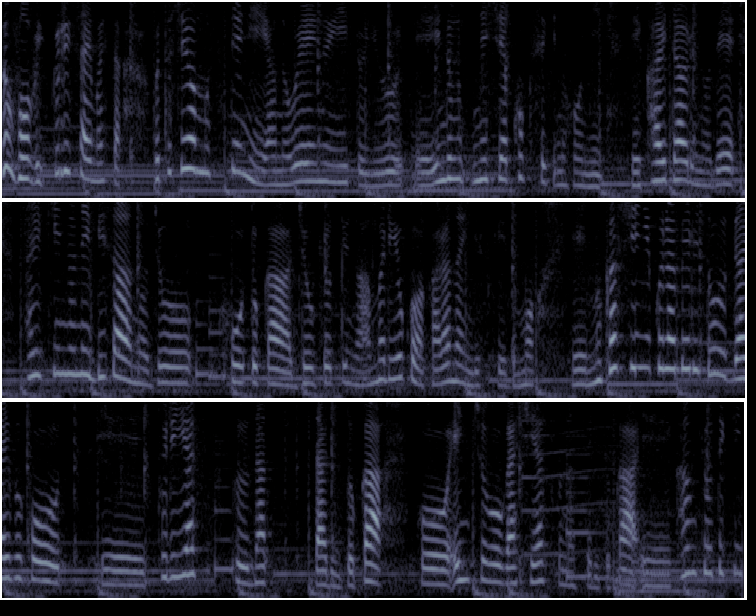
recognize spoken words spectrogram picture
もうびっくりしちゃいました私はもうすでにあのウェイヌイという、えー、インドネシア国籍の方に、えー、書いてあるので最近のねビザの情報とか状況っていうのはあんまりよくわからないんですけれども、えー、昔に比べるとだいぶこう、えー、取りやすくなったりとかこう延長がしやすくなったりとか、えー、環境的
